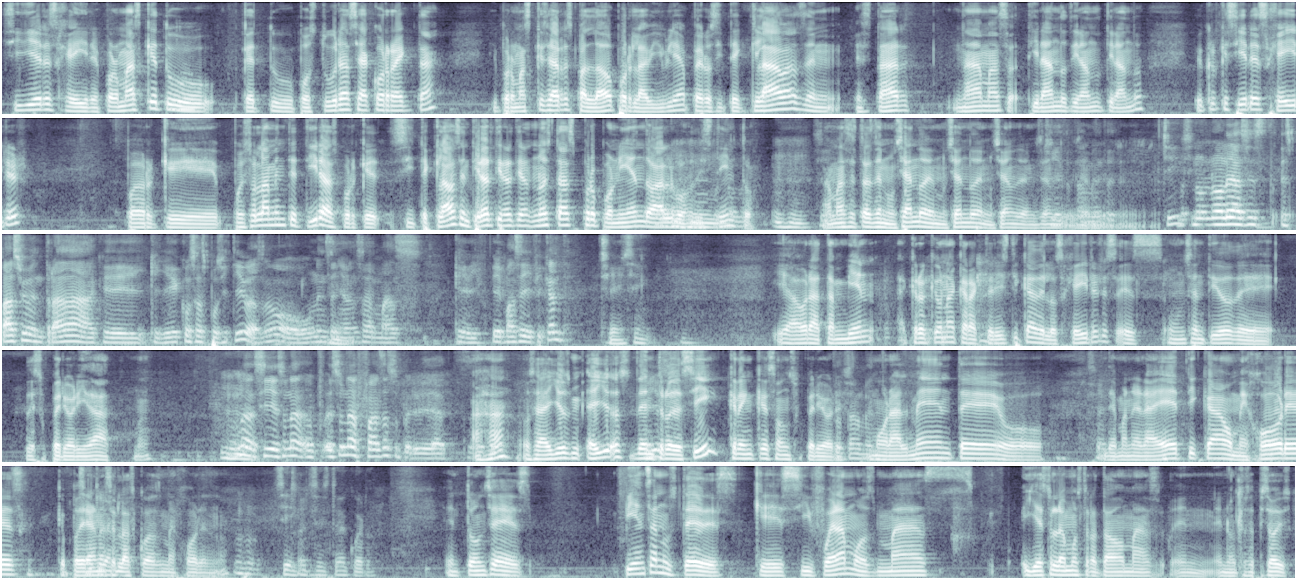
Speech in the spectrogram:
si eres hater. Por más que tu, que tu postura sea correcta y por más que sea respaldado por la Biblia, pero si te clavas en estar nada más tirando, tirando, tirando, yo creo que si eres hater. Porque pues solamente tiras, porque si te clavas en tirar, tirar, tirar, no estás proponiendo algo distinto. Sí. Nada más estás denunciando, denunciando, denunciando, denunciando. Sí, denunciando. Sí, sí. No, no le haces espacio de entrada a que, que llegue cosas positivas, ¿no? O una enseñanza más, que más edificante. Sí. Sí. Y ahora también creo que una característica de los haters es un sentido de, de superioridad, ¿no? Una- sí, es una, es una falsa superioridad. Ajá, o sea, ellos, ellos dentro de sí creen que son superiores, Totalmente. moralmente o Sí. de manera ética o mejores, que podrían claro. hacer las cosas mejores, ¿no? Sí, estoy de acuerdo. Entonces, ¿piensan ustedes que si fuéramos más, y esto lo hemos tratado más en, en otros episodios,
